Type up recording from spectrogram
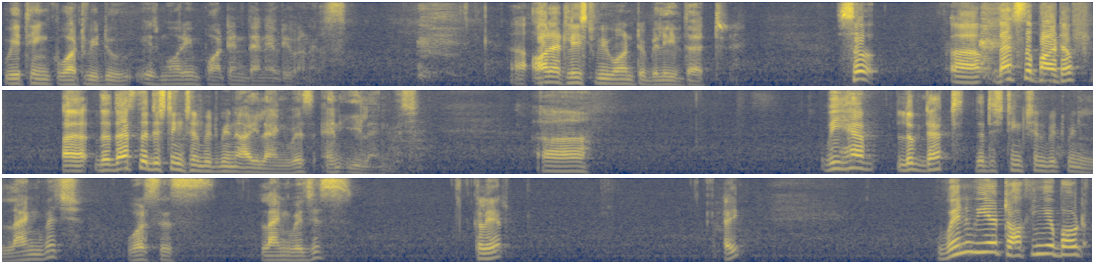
we think what we do is more important than everyone else uh, or at least we want to believe that so uh, that's the part of uh, th- that's the distinction between I language and E language. Uh, we have looked at the distinction between language versus languages. Clear? Right? When we are talking about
